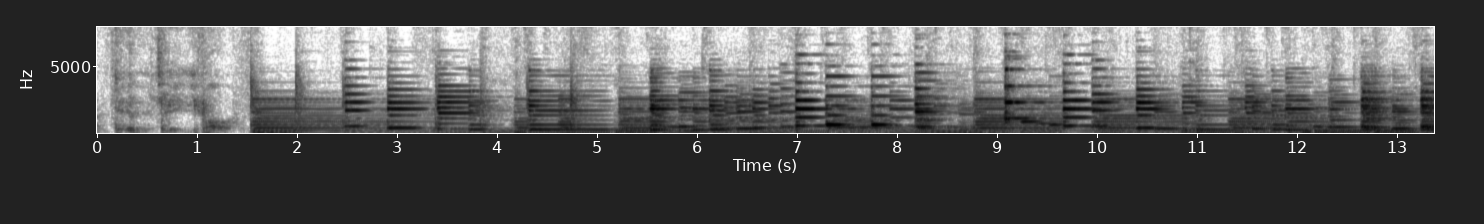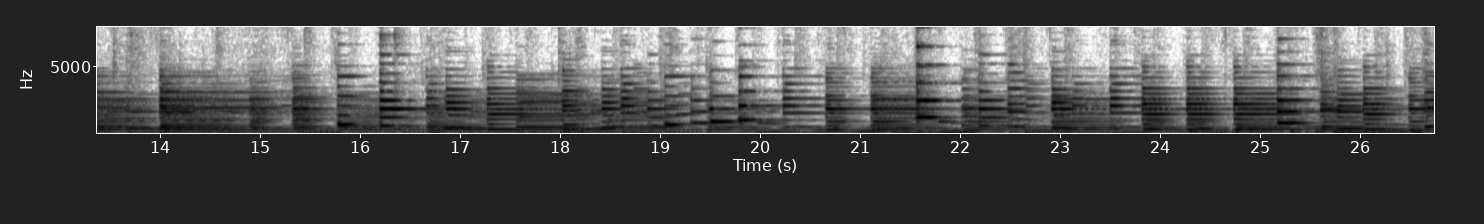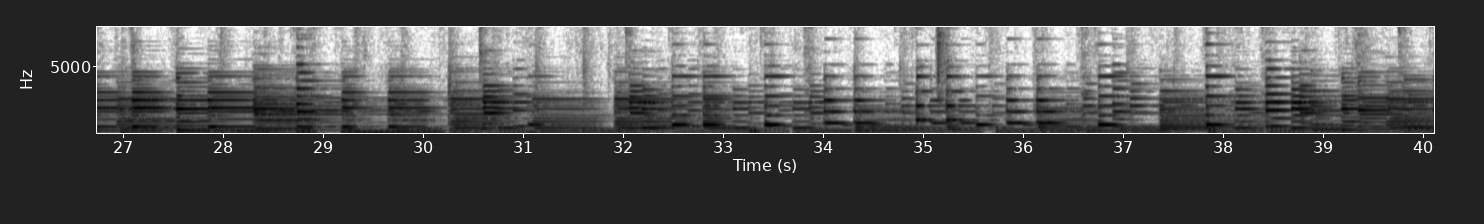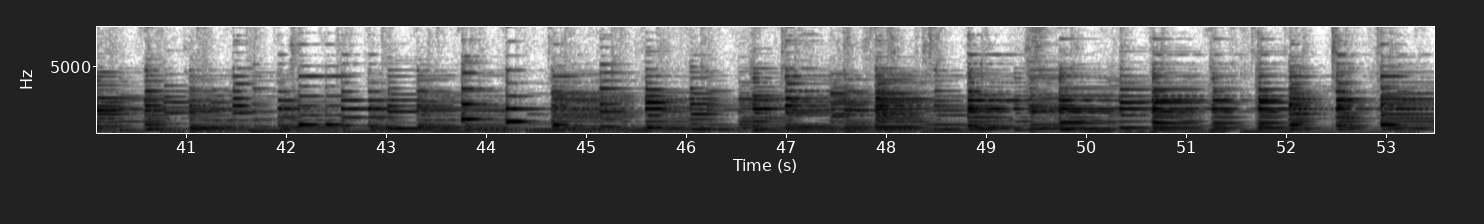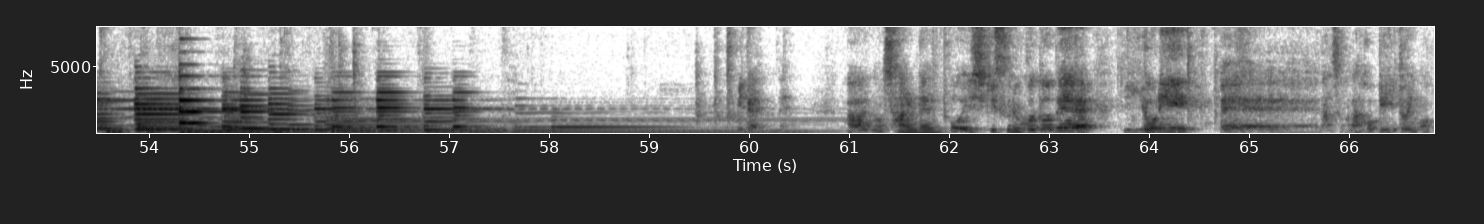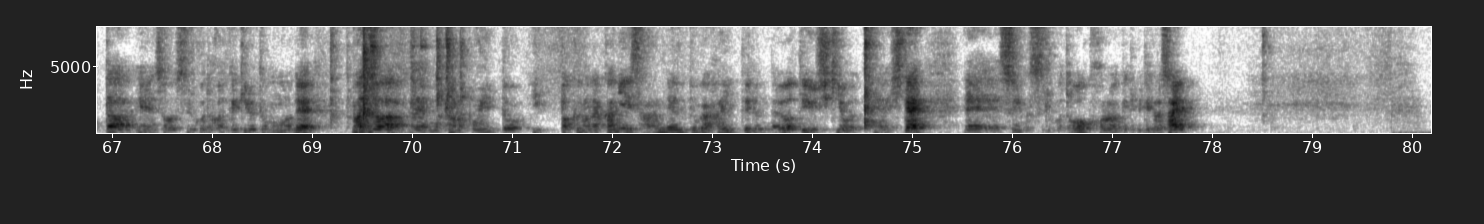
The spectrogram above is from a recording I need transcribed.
意識することでより、えーなんつうのかなこうビートに乗った演奏をすることができると思うのでまずは、えーもう今日のポイント1拍の中に3連符が入ってるんだよっていう意識を、えーして、えースイングすることを心がけてみてください。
